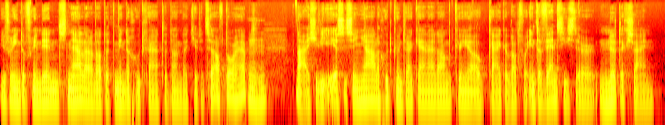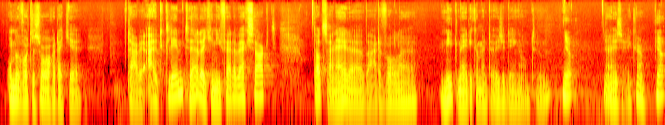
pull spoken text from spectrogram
je vriend of vriendin sneller dat het minder goed gaat dan dat je het zelf doorhebt. Mhm. Nou, als je die eerste signalen goed kunt herkennen, dan kun je ook kijken wat voor interventies er nuttig zijn. Om ervoor te zorgen dat je daar weer uitklimt, hè, dat je niet verder wegzakt. Dat zijn hele waardevolle, niet-medicamenteuze dingen om te doen. Ja. Ja, zeker. Ja.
